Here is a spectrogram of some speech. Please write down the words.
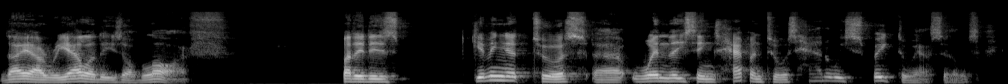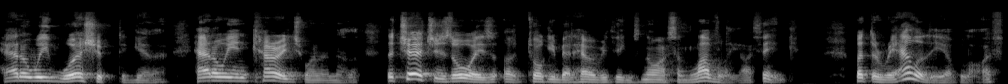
They are realities of life. But it is giving it to us uh, when these things happen to us. How do we speak to ourselves? How do we worship together? How do we encourage one another? The church is always uh, talking about how everything's nice and lovely, I think. But the reality of life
